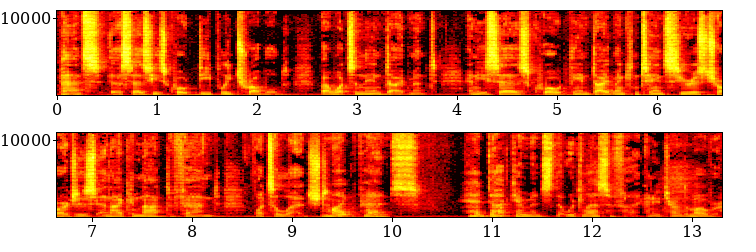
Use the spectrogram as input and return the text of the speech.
Pence uh, says he's, quote, deeply troubled by what's in the indictment. And he says, quote, the indictment contains serious charges and I cannot defend what's alleged. Mike Pence had documents that were classified. And he turned them over.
